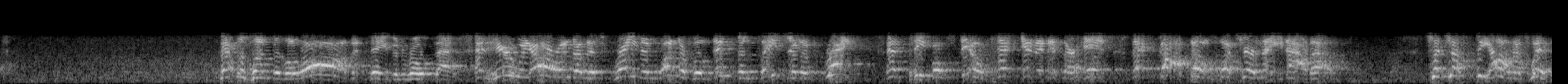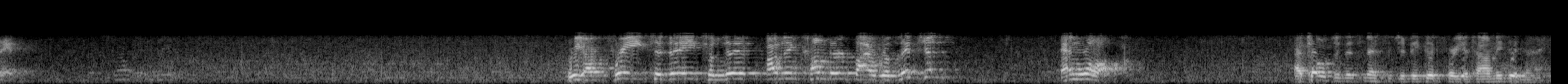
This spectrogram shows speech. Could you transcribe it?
That was under the law that David wrote that. And here we are under this great and wonderful dispensation of grace, and people still can't get it in their head that God knows what you're made out of. So just be honest with Him. We are free today to live unencumbered by religion and law. I told you this message would be good for you, Tommy, didn't I?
